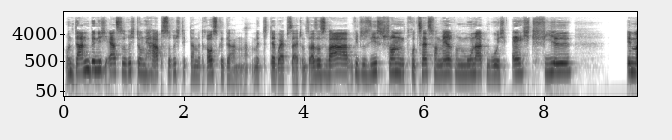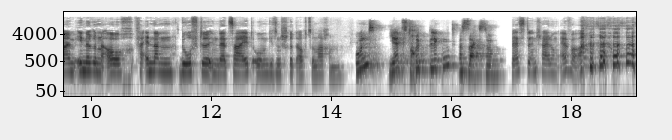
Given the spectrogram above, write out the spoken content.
und dann bin ich erst so Richtung Herbst so richtig damit rausgegangen mit der Website und so. Also es war, wie du siehst, schon ein Prozess von mehreren Monaten, wo ich echt viel in meinem Inneren auch verändern durfte in der Zeit, um diesen Schritt auch zu machen. Und jetzt rückblickend, was sagst du? Beste Entscheidung ever.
